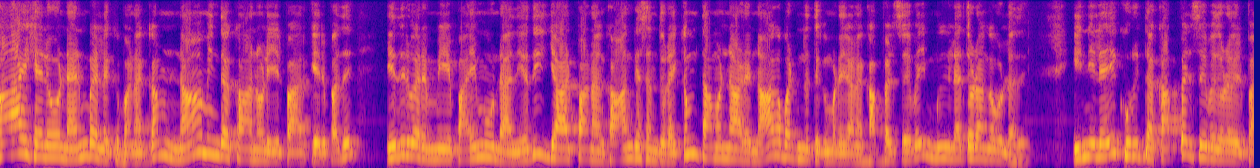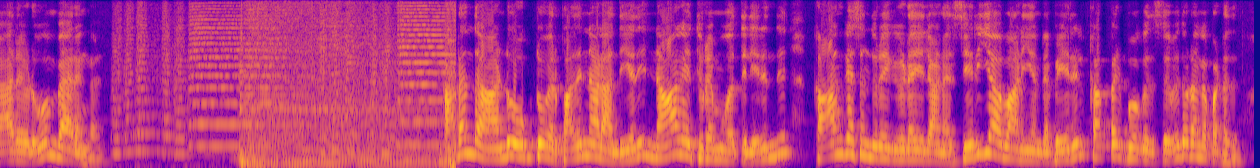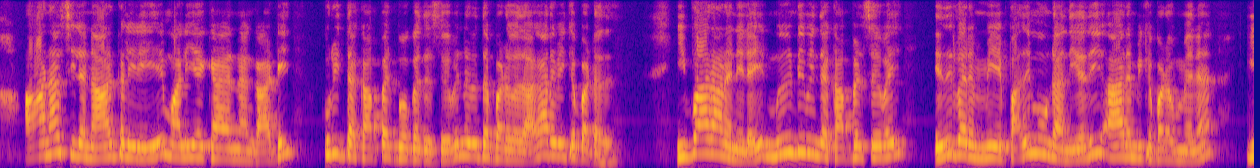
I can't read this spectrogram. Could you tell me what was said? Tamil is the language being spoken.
ஹாய் ஹலோ நண்பர்களுக்கு வணக்கம். நாம் இந்த காணொளியில் பார்க்க இருப்பது எதிர்வரும் மே பதிமூன்றாம் தேதி யாழ்ப்பாணம் காங்கேசந்துறைக்கும் தமிழ்நாடு நாகப்பட்டினத்துக்கும் இடையிலான கப்பல் சேவை மீள தொடங்க உள்ளது. இந்நிலையை குறித்த கப்பல் சேவை தொடர்பில் பார்வையிடுவோம். வாருங்கள். கடந்த ஆண்டு அக்டோபர் பதினாலாம் தேதி நாகை துறைமுகத்தில் இருந்து காங்கேசந்துறைக்கு இடையிலான செரியாபாணி என்ற பெயரில் கப்பல் போக்குவரத்து சேவை தொடங்கப்பட்டது. ஆனால் சில நாட்களிலேயே மளிகை காரணம் காட்டி குறித்த கப்பல் போக்குவரத்து சேவை நிறுத்தப்படுவதாக அறிவிக்கப்பட்டது. இவ்வாறான நிலையில் மீண்டும் இந்த கப்பல் சேவை எதிர்வரும் மே பதிமூன்றாம் தேதி ஆரம்பிக்கப்படும் என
